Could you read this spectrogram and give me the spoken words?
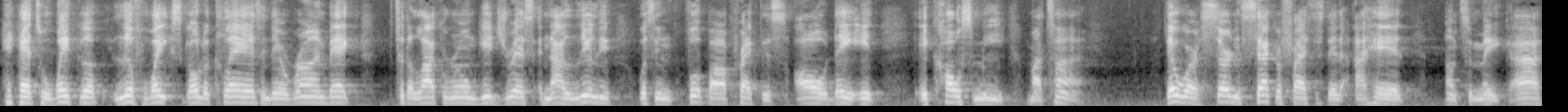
had to wake up, lift weights, go to class, and then run back to the locker room, get dressed, and I literally was in football practice all day. It it cost me my time. There were certain sacrifices that I had um, to make. I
